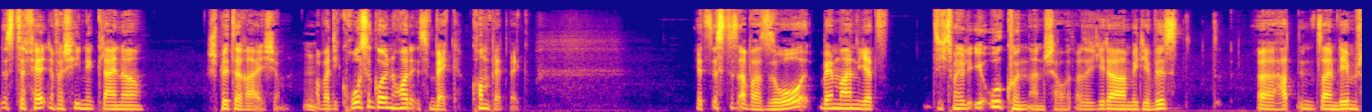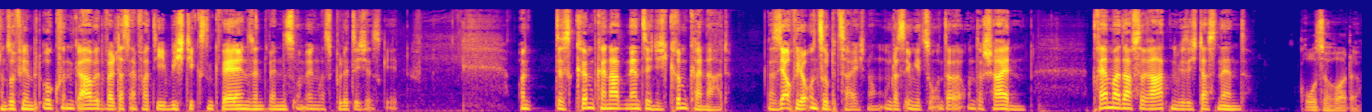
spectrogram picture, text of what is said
es zerfällt in verschiedene kleine Splitterreiche. Mhm. Aber die große Goldene Horde ist weg, komplett weg. Jetzt ist es aber so, wenn man jetzt sich zum Beispiel ihr Urkunden anschaut, also jeder Medievist äh, hat in seinem Leben schon so viel mit Urkunden gearbeitet, weil das einfach die wichtigsten Quellen sind, wenn es um irgendwas Politisches geht. Und das Krimkanat nennt sich nicht Krimkanat. Das ist ja auch wieder unsere Bezeichnung, um das irgendwie zu unter unterscheiden. Dreimal darfst du raten, wie sich das nennt. Große Horde.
